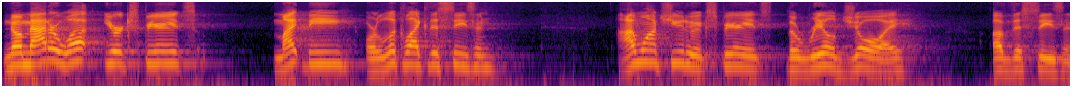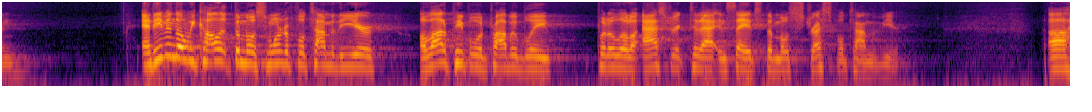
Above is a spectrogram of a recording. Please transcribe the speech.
no matter what your experience might be or look like this season. I want you to experience the real joy of this season. And even though we call it the most wonderful time of the year, a lot of people would probably put a little asterisk to that and say it's the most stressful time of year. Uh,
